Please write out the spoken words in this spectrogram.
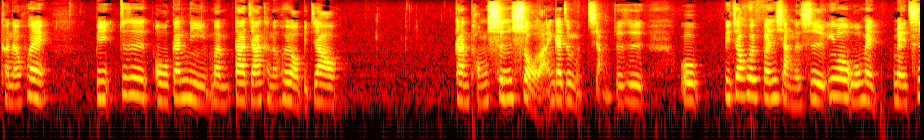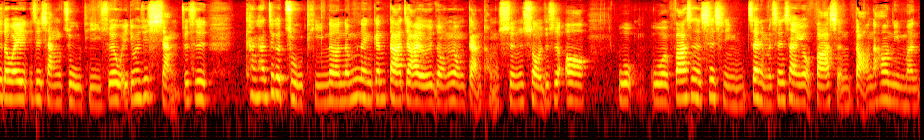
可能会比，就是我跟你们大家可能会有比较感同身受啦，应该这么讲，就是我比较会分享的是，因为我每每次都会一直想主题，所以我一定会去想，就是看看这个主题呢能不能跟大家有一种那种感同身受，就是哦，我我发生的事情在你们身上也有发生到，然后你们。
